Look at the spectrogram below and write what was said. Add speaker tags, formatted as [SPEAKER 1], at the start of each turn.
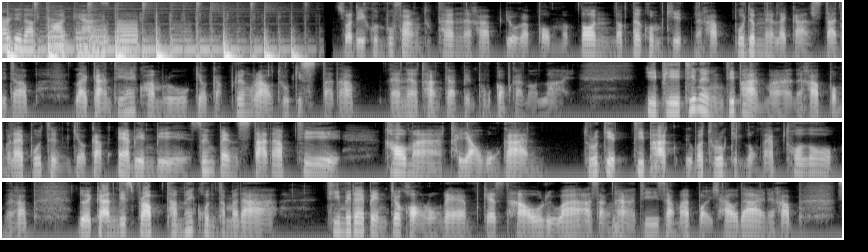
[SPEAKER 1] Started Up Podcast.
[SPEAKER 2] สวัสดีคุณผู้ฟังทุกท่านนะครับ อยู่กับผมต้น ดรคมคิดนะครับ ผู้ดำเนินรายการ Started Up รายการที่ให้ความรู้เกี่ยวกับเรื่องราวธุรกิจสตาร์ทอัพและแนวทางการเป็นผู้ประกอบการออนไลน์ EP ที่ 1 ที่ผ่านมานะครับ ผมก็ได้พูดถึงเกี่ยวกับ Airbnb ซึ่งเป็นสตาร์ทอัพที่เข้ามาเขย่าวงการธุรกิจที่พักหรือว่าธุรกิจโรงแรมทั่วโลกนะครับ โดยการ disrupt ทำให้คนธรรมดา ที่ไม่ได้เป็นเจ้าของโรงแรม guest house หรือว่าอสังหาที่สามารถปล่อยเช่าได้นะครับ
